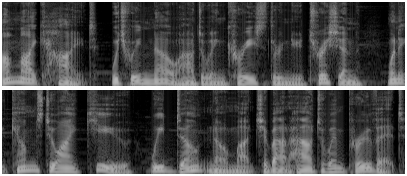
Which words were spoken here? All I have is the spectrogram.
Unlike height, which we know how to increase through nutrition, when it comes to IQ, we don't know much about how to improve it.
